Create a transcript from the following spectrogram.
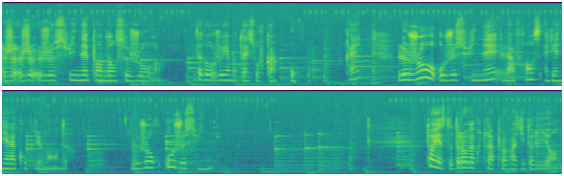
je, je, je suis né pendant ce jour. Dlatego użyjemy tutaj słówka u. Okay? Le jour où je suis né, la France a gagné la Coupe du Monde. Le jour où je suis né. To jest droga, która prowadzi do Lyonu.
